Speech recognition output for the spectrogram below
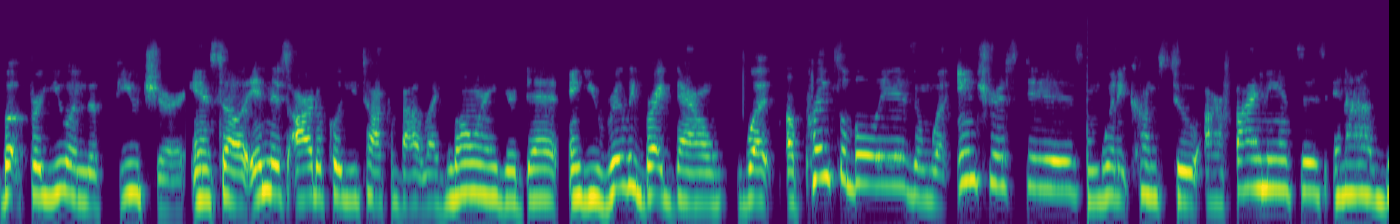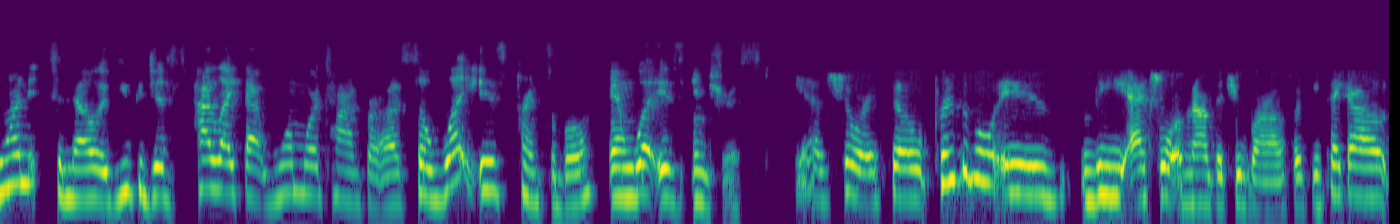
but for you in the future. And so in this article, you talk about like lowering your debt and you really break down what a principal is and what interest is when it comes to our finances. And I wanted to know if you could just highlight that one more time for us. So, what is principal and what is interest? Yeah, sure. So principal is the actual amount that you borrow. So if you take out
